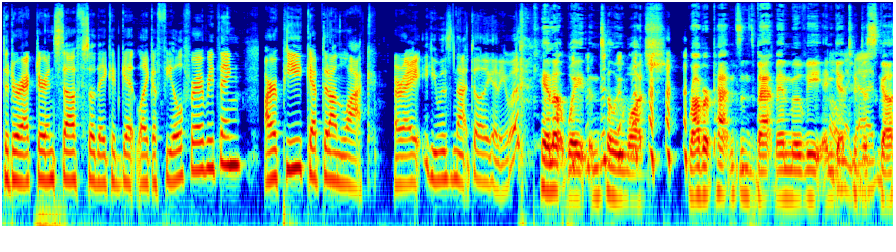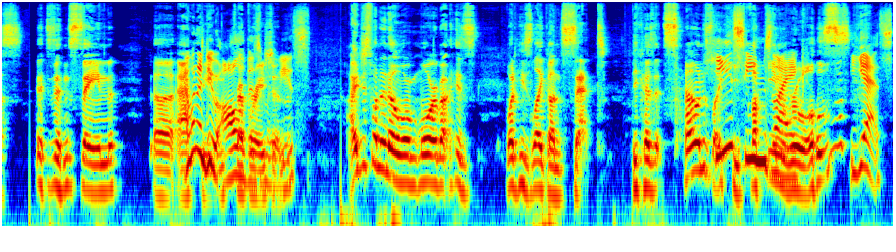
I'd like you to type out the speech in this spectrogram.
the director and stuff, so they could get, like, a feel for everything. RP kept it on lock. All right. He was not telling anyone. Cannot wait until we watch Robert Pattinson's Batman movie and Oh get to God. discuss his insane. Uh, I want to do all of his movies. I just want to know more, more about his what he's like on set because it sounds like He he seems like- rules. Yes,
